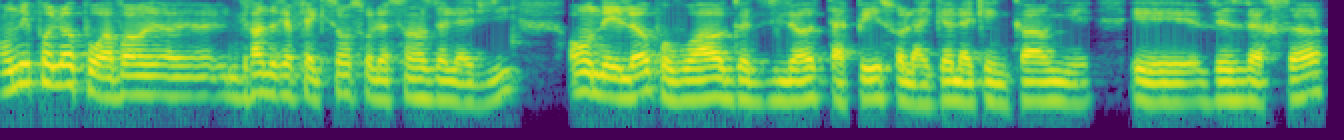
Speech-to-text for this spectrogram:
on n'est pas là pour avoir une grande réflexion sur le sens de la vie. On est là pour voir Godzilla taper sur la gueule à King Kong et, vice versa.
